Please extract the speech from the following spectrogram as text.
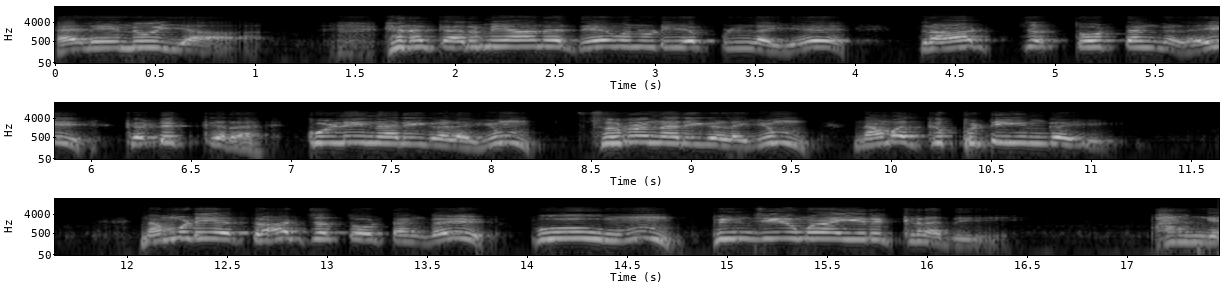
ஹலேலூயா எனக்கு அருமையான தேவனுடைய பிள்ளையே திராட்சை தோட்டங்களை கெடுக்கிற குளிநரிகளையும் சிறுநரிகளையும் நமக்கு பிடியுங்கள். நம்முடைய திராட்சை தோட்டங்கள் பூவும் பிஞ்சியுமாய் இருக்கிறது. பாருங்க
